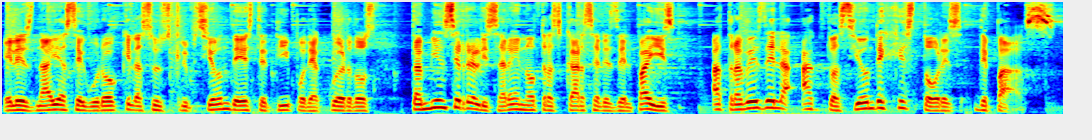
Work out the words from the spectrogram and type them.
El SNAI aseguró que la suscripción de este tipo de acuerdos también se realizará en otras cárceles del país a través de la actuación de gestores de paz.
